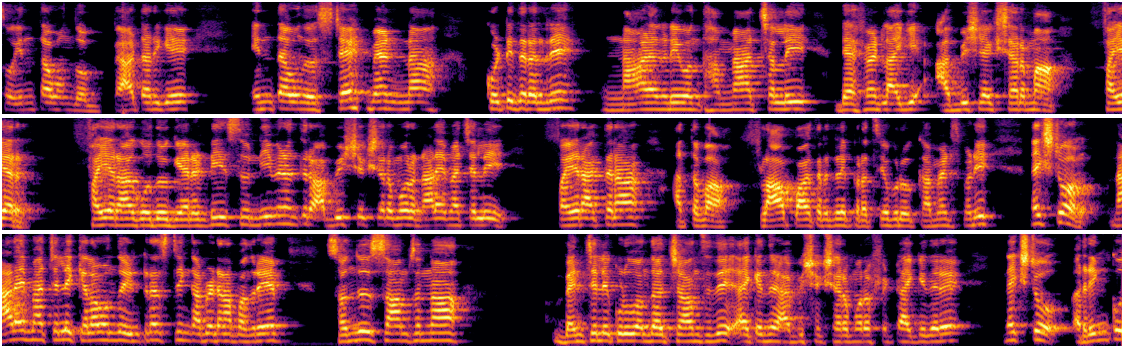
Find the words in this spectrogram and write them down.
ಸೊ ಇಂಥ ಒಂದು ಬ್ಯಾಟರ್ಗೆ ಇಂಥ ಒಂದು ಸ್ಟೇಟ್ಮೆಂಟ್ನ ಕೊಟ್ಟಿದ್ದಾರೆ ಅಂದ್ರೆ ನಾಳೆ ನಡೆಯುವಂತಹ ಮ್ಯಾಚ್ ಅಲ್ಲಿ ಡೆಫಿನೆಟ್ ಆಗಿ ಅಭಿಷೇಕ್ ಶರ್ಮಾ ಫೈರ್ ಫೈರ್ ಆಗೋದು ಗ್ಯಾರಂಟಿ ಸೊ ನೀವೇನಂತೀರ ಅಭಿಷೇಕ್ ಶರ್ಮಾ ಅವರು ನಾಳೆ ಮ್ಯಾಚ್ ಅಲ್ಲಿ ಫೈರ್ ಆಗ್ತಾರಾ ಅಥವಾ ಫ್ಲಾಪ್ ಆಗ್ತಾರ ಅಂತೇಳಿ ಪ್ರತಿಯೊಬ್ಬರು ಕಮೆಂಟ್ಸ್ ಮಾಡಿ. ನೆಕ್ಸ್ಟ್ ನಾಳೆ ಮ್ಯಾಚ್ ಅಲ್ಲಿ ಕೆಲವೊಂದು ಇಂಟ್ರೆಸ್ಟಿಂಗ್ ಅಪ್ಡೇಟ್ ಏನಪ್ಪ ಅಂದ್ರೆ ಸಂಜು ಸಾಮ್ಸನ್ ಬೆಂಚ್ ಅಲ್ಲಿ ಕೊಡುವಂತ ಚಾನ್ಸ್ ಇದೆ. ಯಾಕೆಂದ್ರೆ ಅಭಿಷೇಕ್ ಶರ್ಮಾ ಅವರು ಫಿಟ್ ಆಗಿದ್ದಾರೆ. ನೆಕ್ಸ್ಟ್ ರಿಂಕು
